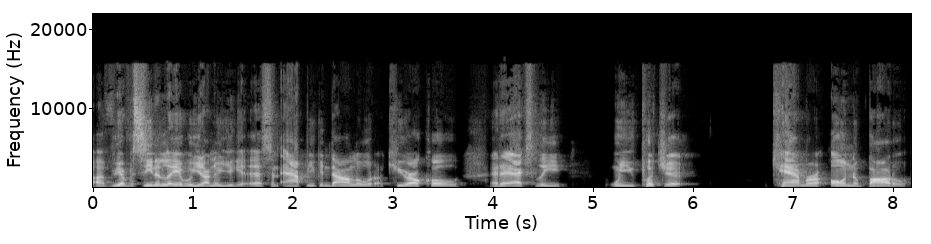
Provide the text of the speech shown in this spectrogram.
Uh, if you ever seen a label, you I know you get it's an app you can download a QR code, and it actually when you put your camera on the bottle,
